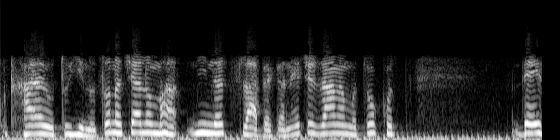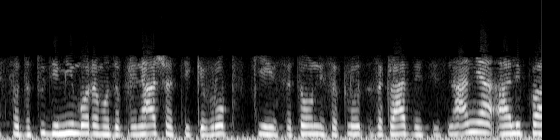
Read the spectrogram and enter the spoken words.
odhajajo v tujino. To načeloma ni nič slabega. Ne? Če vzamemo to kot dejstvo, da tudi mi moramo doprinašati k evropski in svetovni zakladnici znanja ali pa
